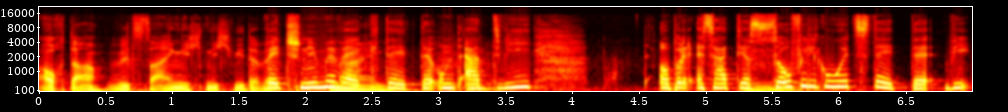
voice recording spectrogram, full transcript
auch da willst du eigentlich nicht wieder weg. willst du nicht mehr Nein. weg dort. Und auch die Wein, aber es hat ja so viel Gutes dort. Wie,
